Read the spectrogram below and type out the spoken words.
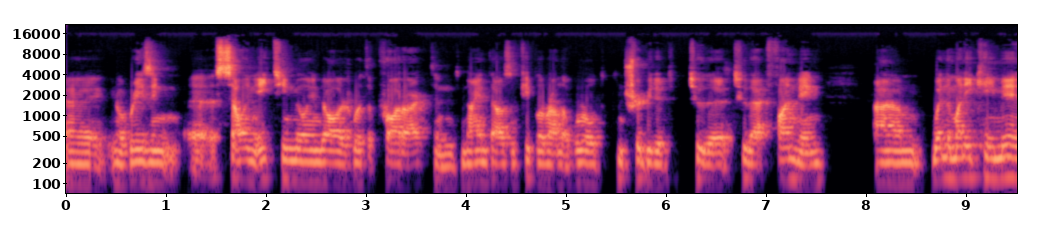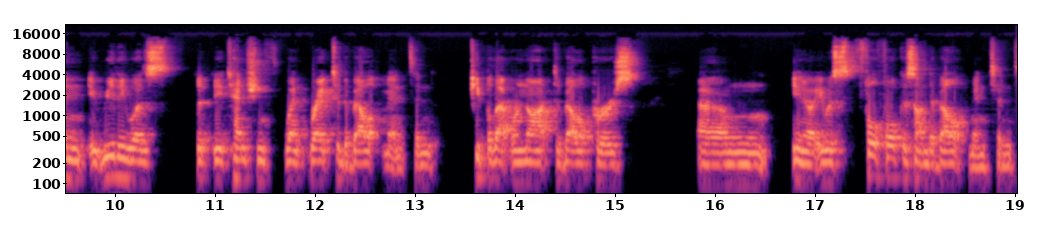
uh, you know, raising, uh, selling $18 million worth of product, and 9,000 people around the world contributed to the to that funding. Um, when the money came in, it really was the, the, attention went right to development and people that were not developers um, you know it was full focus on development and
